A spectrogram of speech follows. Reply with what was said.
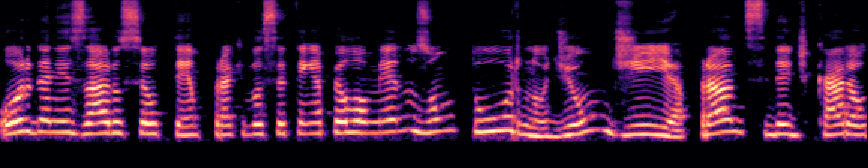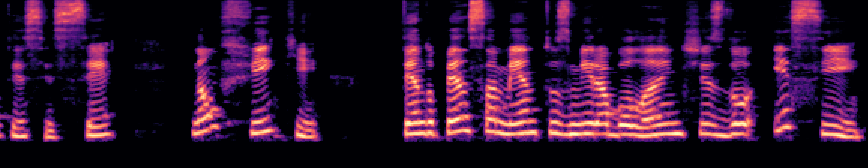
organizar o seu tempo para que você tenha pelo menos um turno de um dia para se dedicar ao TCC, não fique tendo pensamentos mirabolantes do e se?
